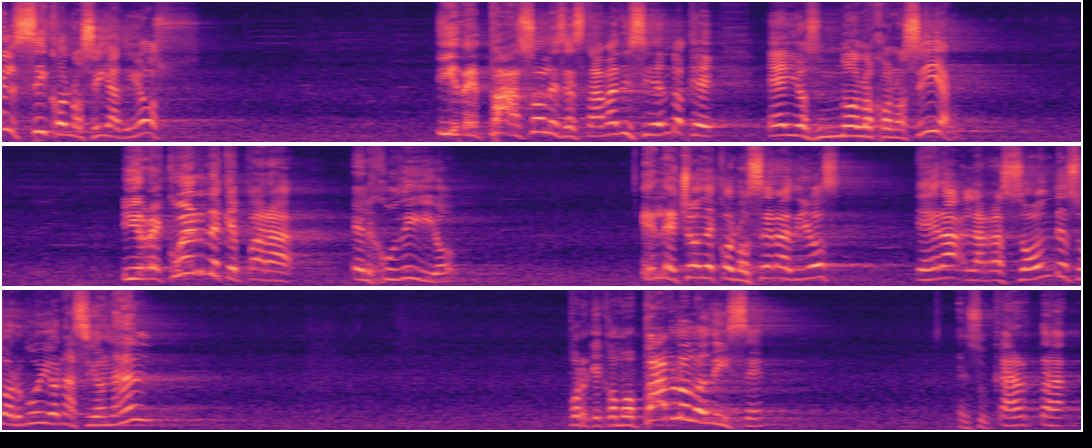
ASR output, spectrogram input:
él sí conocía a Dios. Y de paso les estaba diciendo que ellos no lo conocían. Y recuerde que para el judío el hecho de conocer a Dios era la razón de su orgullo nacional. Porque como Pablo lo dice en su carta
